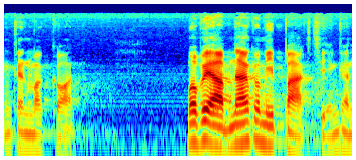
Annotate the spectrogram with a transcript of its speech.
งกันมาก่อน เมื่อไปอาบน้ำก็มีปากเสียงกัน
